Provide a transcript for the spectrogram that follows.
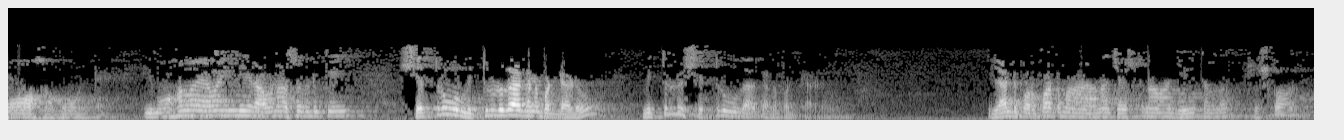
మోహము అంటే. ఈ మోహంలో ఏమైంది? రావణాసురుడికి శత్రువు మిత్రుడుగా కనపడ్డాడు. మిత్రుడు శత్రువుగా కనపడ్డాడు. ఇలాంటి పొరపాటు మనం ఏమైనా చేస్తున్నామా జీవితంలో? చూసుకోవాలి.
